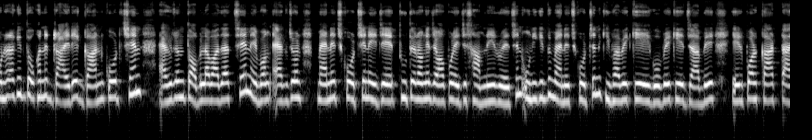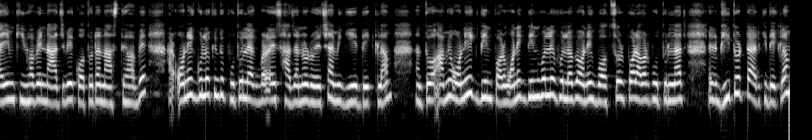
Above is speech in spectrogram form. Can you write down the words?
ওনারা কিন্তু ওখানে ডাইরেক্ট গান করছেন, একজন তবলা বাজাচ্ছেন এবং একজন ম্যানেজ করছেন। এই যে তুতে রঙের জামা পরে এই যে সামনেই রয়েছেন, উনি কিন্তু ম্যানেজ করছেন কীভাবে কে এগোবে, কে যাবে, এরপর কার টাইম কীভাবে নাচবে, কতটা নাচতে হবে, আর অনেকগুলো কিন্তু পুতুল একবারে সাজানো রয়েছে, আমি গিয়ে দেখলাম। তো আমি অনেক দিন পর, অনেক দিন বললে ভুল হবে, অনেক বছর পর আবার পুতুল নাচ ভিতরটা আর কি দেখলাম,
